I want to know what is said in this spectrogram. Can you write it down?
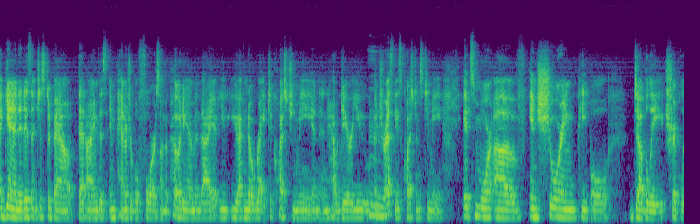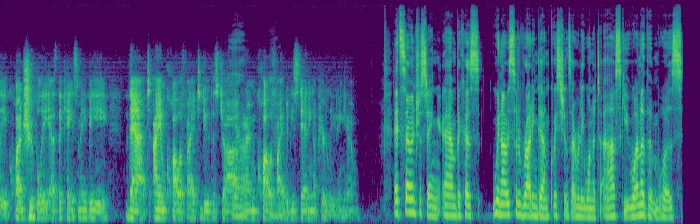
again, it isn't just about that I'm this impenetrable force on the podium and that I, you, you have no right to question me and, and how dare you address these questions to me. It's more of ensuring people doubly, triply, quadruply, as the case may be, that I am qualified to do this job Yeah. and I'm qualified to be standing up here leading you. It's so interesting um, because when I was sort of writing down questions I really wanted to ask you, one of them was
